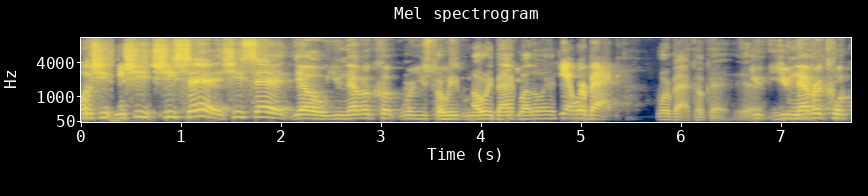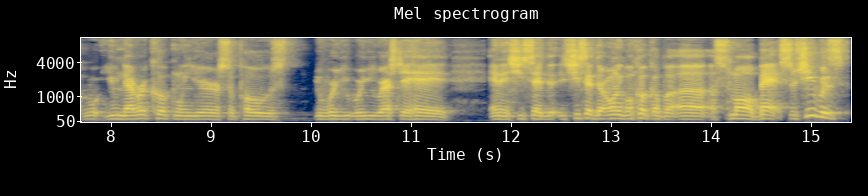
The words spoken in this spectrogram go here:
Well, she she she said she said, "Yo, you never cook where you Are supposed." we are we back by the way? Yeah, we're back. We're back. Okay. Yeah. You you never cook. You never cook when you're supposed where you where you rest your head. And then she said that, she said they're only gonna cook up a, a, a small batch. So she was,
